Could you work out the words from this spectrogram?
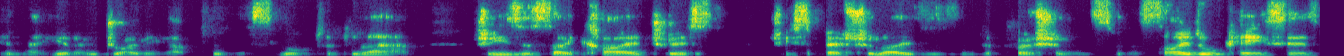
in the, you know, driving up to the slaughtered lamb. She's a psychiatrist. She specializes in depression and suicidal cases.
